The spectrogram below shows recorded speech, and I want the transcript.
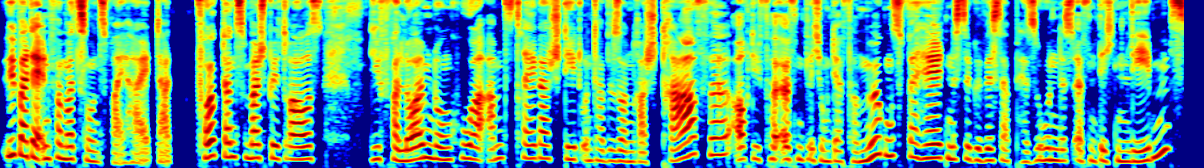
über der Informationsfreiheit. Da folgt dann zum Beispiel draus, die Verleumdung hoher Amtsträger steht unter besonderer Strafe, auch die Veröffentlichung der Vermögensverhältnisse gewisser Personen des öffentlichen Lebens.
